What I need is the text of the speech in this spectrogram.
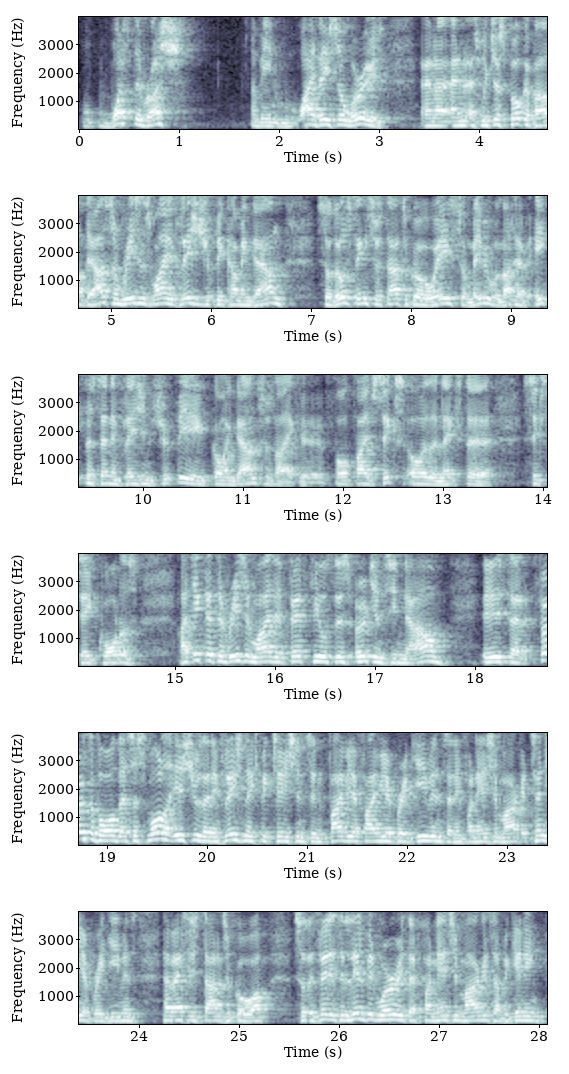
what's the rush? I mean, why are they so worried? And, uh, and as we just spoke about, there are some reasons why inflation should be coming down. So those things should start to go away. So maybe we'll not have 8% inflation. It should be going down to like uh, 4, 5, 6 over the next uh, 6, 8 quarters. I think that the reason why the Fed feels this urgency now is that first of all, there's a smaller issue that inflation expectations in five-year, five-year break-evens and in financial market 10-year break-evens have actually started to go up. So the Fed is a little bit worried that financial markets are beginning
